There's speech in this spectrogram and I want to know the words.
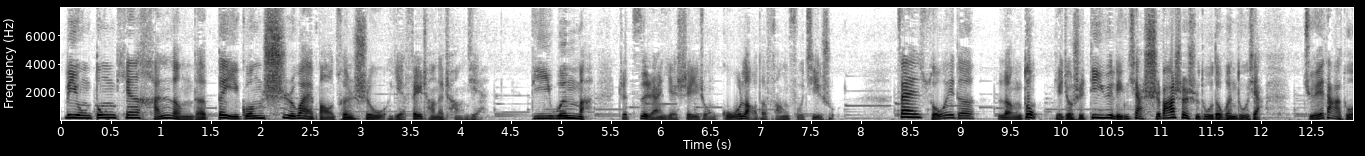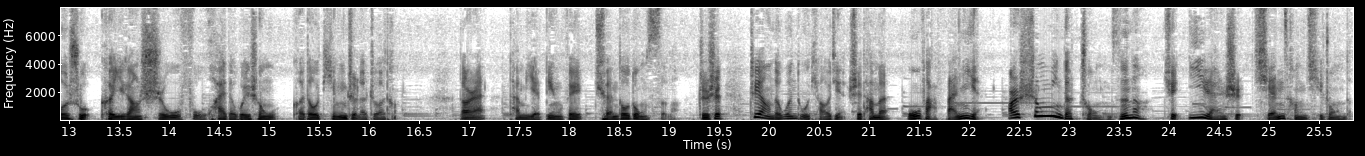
利用冬天寒冷的背光室外保存食物也非常的常见，低温嘛，这自然也是一种古老的防腐技术。在所谓的冷冻，也就是低于零下十八摄氏度的温度下，绝大多数可以让食物腐坏的微生物可都停止了折腾。当然，它们也并非全都冻死了，只是这样的温度条件使它们无法繁衍，而生命的种子呢，却依然是潜藏其中的。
